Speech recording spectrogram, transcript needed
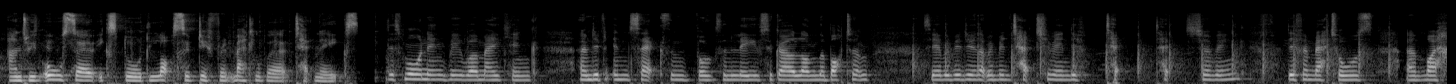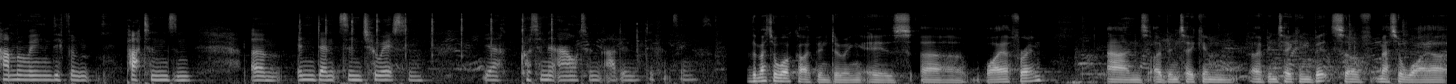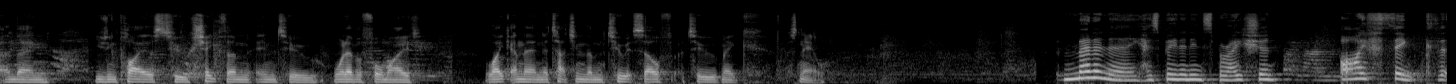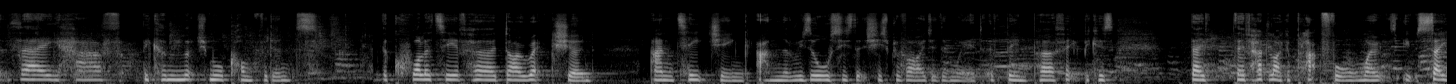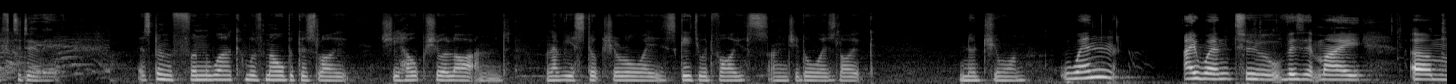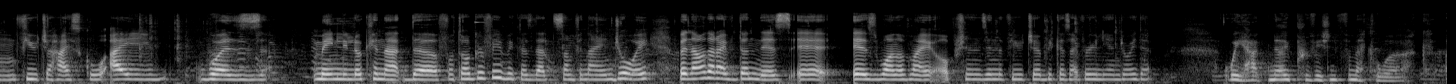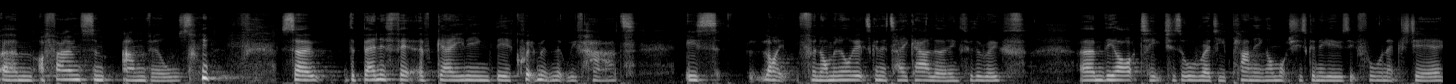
And we've also explored lots of different metalwork techniques. This morning we were making um, different insects and bugs and leaves to go along the bottom. So yeah, we've been doing that, we've been tattooing, te texturing different metals um, by hammering different patterns and um, indents into it and yeah, cutting it out and adding different things. The metalwork I've been doing is uh, wireframe and I've been taking I've been taking bits of metal wire and then using pliers to shape them into whatever form I'd like and then attaching them to itself to make a snail. Melanie has been an inspiration. I think that they have become much more confident. The quality of her direction and teaching and the resources that she's provided them with have been perfect because they've, they've had like a platform where it's, it was safe to do it. It's been fun working with Mel because like she helps you a lot and whenever you're stuck she'll always give you advice and she'd always like nudge you on. When I went to visit my um, future high school, I was mainly looking at the photography because that's something I enjoy. But now that I've done this, it is one of my options in the future because I've really enjoyed it. We had no provision for metalwork. Um, I found some anvils. so the benefit of gaining the equipment that we've had is like phenomenal. It's going to take our learning through the roof. um, the art teacher's already planning on what she's going to use it for next year.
